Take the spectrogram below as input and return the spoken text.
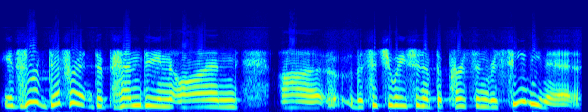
it's sort of different depending on uh, the situation of the person receiving it.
